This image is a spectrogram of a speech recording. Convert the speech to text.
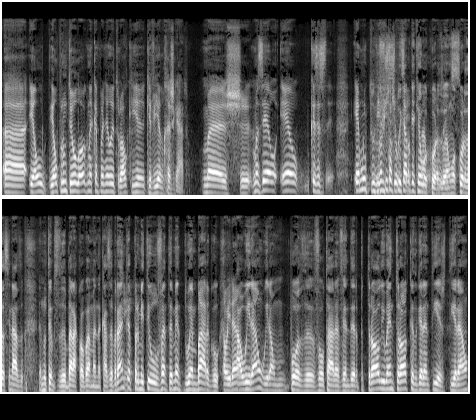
uh, ele, ele prometeu logo na campanha eleitoral que, ia, que havia de rasgar mas, mas é, é, quer dizer, é muito difícil. Vamos só explicar sim. o que é, que é o acordo. É um acordo assinado no tempo de Barack Obama na Casa Branca, sim. permitiu o levantamento do embargo ao Irão. ao Irão. O Irão pôde voltar a vender petróleo em troca de garantias de Teherão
